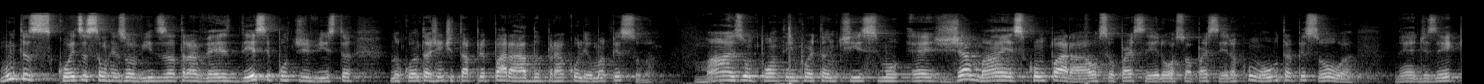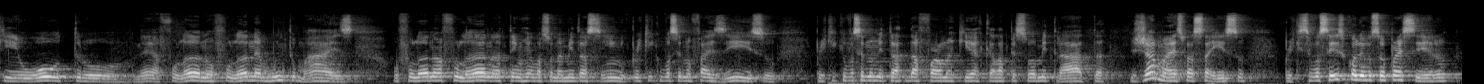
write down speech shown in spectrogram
Muitas coisas são resolvidas através desse ponto de vista, no quanto a gente está preparado para acolher uma pessoa. Mais um ponto importantíssimo é jamais comparar o seu parceiro ou a sua parceira com outra pessoa. Né? Dizer que o outro, né, fulano fulano é muito mais, o fulano a fulana tem um relacionamento assim, por que, que você não faz isso? Por que, que você não me trata da forma que aquela pessoa me trata? Jamais faça isso, porque se você escolher o seu parceiro,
